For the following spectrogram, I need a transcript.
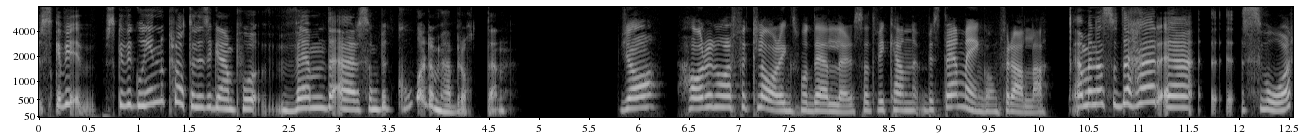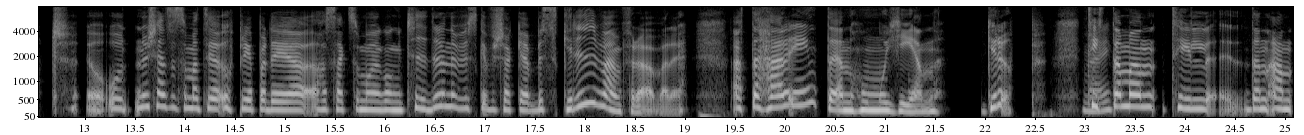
ska vi, ska vi gå in och prata lite grann på vem det är som begår de här brotten? Ja, har du några förklaringsmodeller så att vi kan bestämma en gång för alla? Ja, men alltså det här är eh, svårt. Och nu känns det som att jag upprepar det jag har sagt så många gånger tidigare när vi ska försöka beskriva en förövare. Att det här är inte en homogen grupp. Nej. Tittar man till den an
